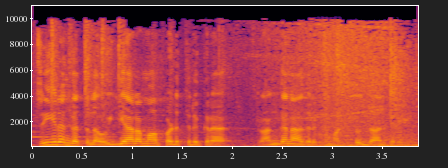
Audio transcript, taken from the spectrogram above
ஸ்ரீரங்கத்துல ஒய்யாரமா படுத்திருக்கிற ரங்கநாதருக்கு மட்டும்தான் தெரியும்.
